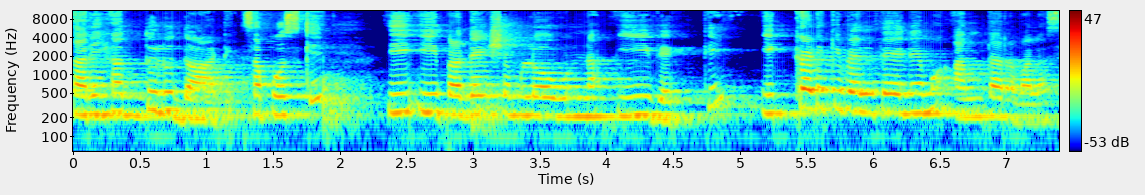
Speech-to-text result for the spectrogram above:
సరిహద్దులు దాటి సపోజ్కి ఈ ఈ ప్రదేశంలో ఉన్న ఈ వ్యక్తి ఇక్కడికి వెళ్తేనేమో అంతర్వలస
